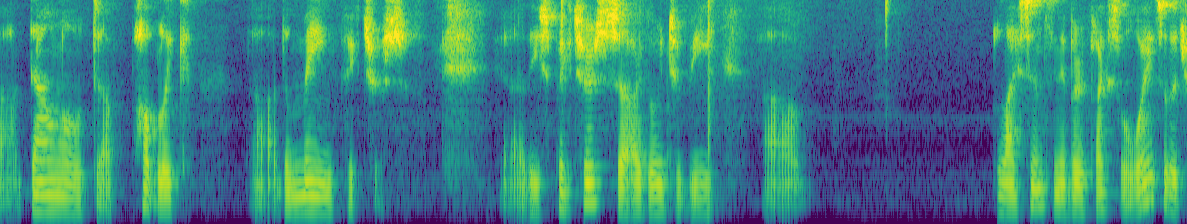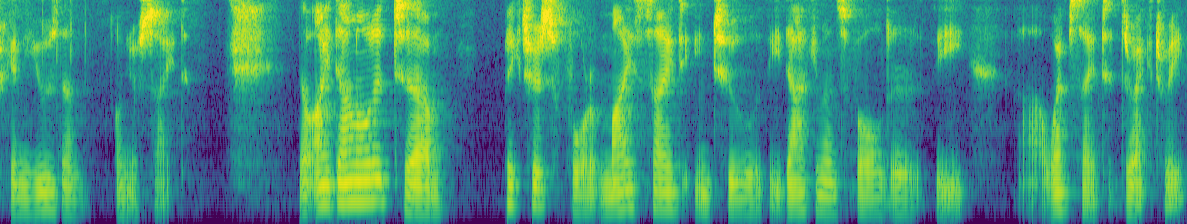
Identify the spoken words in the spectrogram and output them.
uh, download uh, public uh, domain pictures. Uh, these pictures are going to be uh, licensed in a very flexible way so that you can use them on your site. Now I downloaded um, pictures for my site into the documents folder, the uh, website directory.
